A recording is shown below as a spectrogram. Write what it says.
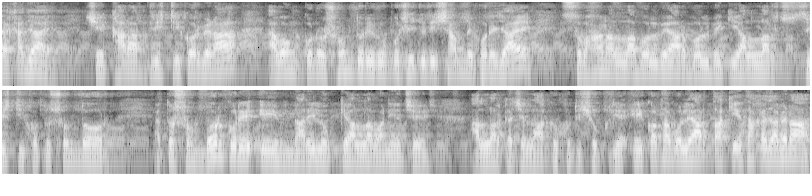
দেখা যায় সে খারাপ দৃষ্টি করবে না এবং কোনো সুন্দরী রূপসী যদি সামনে পড়ে যায় সোহান আল্লাহ বলবে, আর বলবে কি, আল্লাহর সৃষ্টি কত সুন্দর। এত সুন্দর করে এই নারী লোককে আল্লাহ বানিয়েছে। আল্লাহর কাছে লাখো কোটি শুক্রিয়া। এই কথা বলে আর তাকিয়ে থাকা যাবে না।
